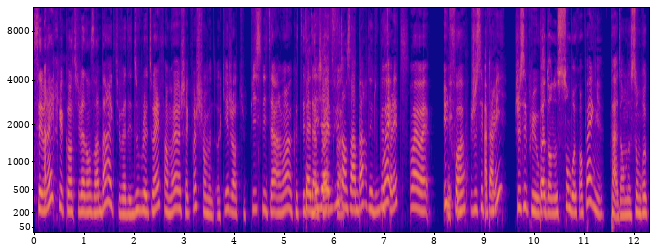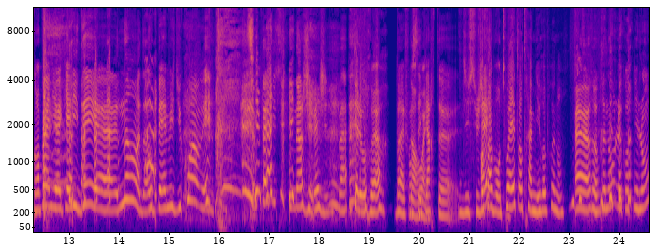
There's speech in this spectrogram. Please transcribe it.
c'est vrai que quand tu vas dans un bar et que tu vois des doubles toilettes, enfin, moi, à chaque fois, je suis en mode, ok, genre, tu pisses littéralement à côté de ta T'as déjà vu dans un bar des doubles toilettes? Ouais, ouais. Une fois, je sais plus. À Paris? Je sais plus où. Pas dans nos sombres campagnes. Pas dans nos sombres campagnes, euh, quelle idée euh, Non, au PMU du coin, mais. pas non, j'imagine pas. Quelle horreur. Bref, on s'écarte euh, du sujet. Enfin bon, toilette entre amis, reprenons. reprenons le contenu long.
